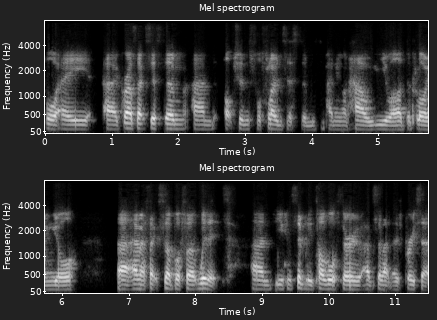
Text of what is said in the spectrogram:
for a uh, Grasnet system and options for flown systems, depending on how you are deploying your uh, MSX subwoofer with it. And you can simply toggle through and select those presets.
